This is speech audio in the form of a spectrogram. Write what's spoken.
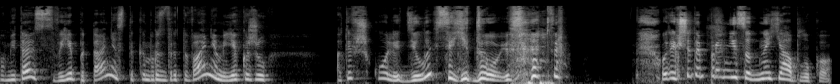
пам'ятаю своє питання з таким роздратуванням, і я кажу: а ти в школі ділився їдою? От якщо ти приніс одне яблуко,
